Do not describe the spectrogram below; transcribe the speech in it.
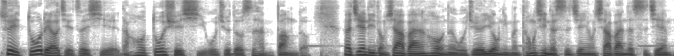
所以多了解这些，然后多学习，我觉得都是很棒的。那今天李董下班后呢，我觉得用你们通勤的时间，用下班的时间，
